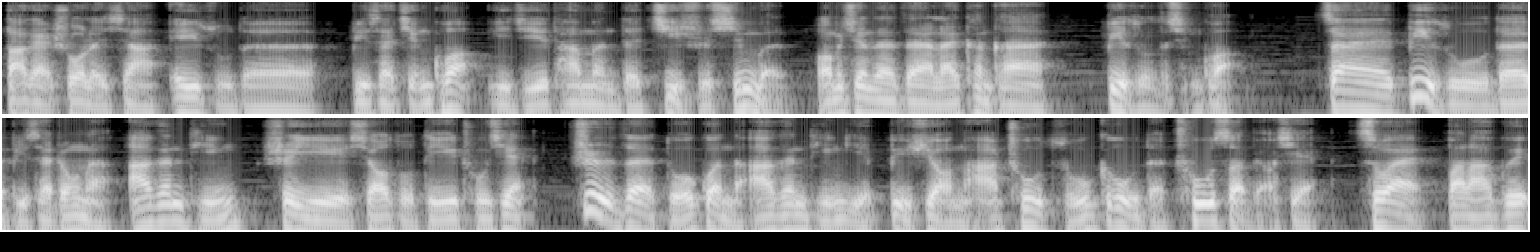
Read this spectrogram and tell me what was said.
大概说了一下 A 组的比赛情况以及他们的即时新闻。我们现在再来看看 B 组的情况。在 B 组的比赛中呢，阿根廷是以小组第一出线，志在夺冠的阿根廷也必须要拿出足够的出色表现。此外，巴拉圭、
